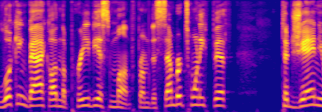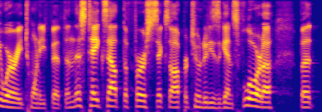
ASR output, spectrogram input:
Looking back on the previous month, from December 25th to January 25th, and this takes out the first six opportunities against Florida, but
